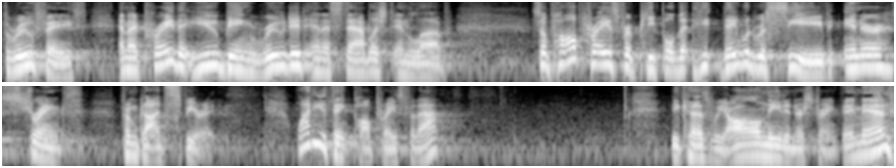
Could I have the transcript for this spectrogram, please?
through faith. And I pray that you, being rooted and established in love. So, Paul prays for people that he, they would receive inner strength from God's Spirit. Why do you think Paul prays for that? Because we all need inner strength. Amen?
